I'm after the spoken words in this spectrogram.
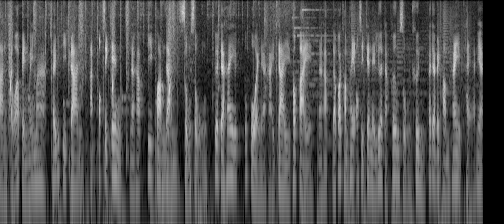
ตัน แต่ว่าเป็นไม่มาก ใช้วิธีการอัดออกซิเจนนะครับที่ความดันสูงสูงเพื่อจะให้ผู้ป่วยเนี่ยหายใจเข้าไปนะครับแล้วก็ทำให้ออกซิเจนในเลือดเนี่ยเพิ่มสูงขึ้น ก็จะไปทำให้แผลเนี่ย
